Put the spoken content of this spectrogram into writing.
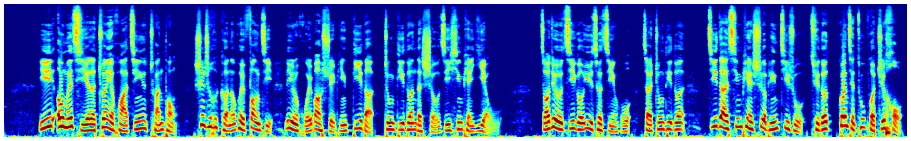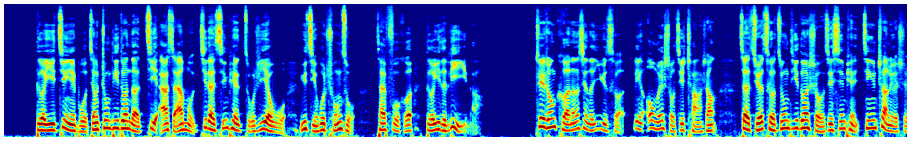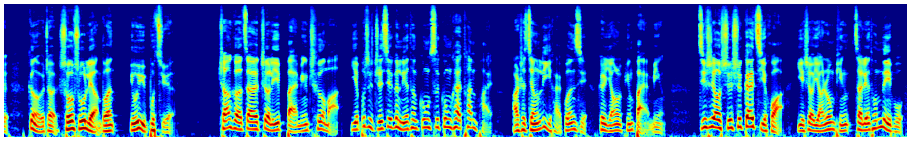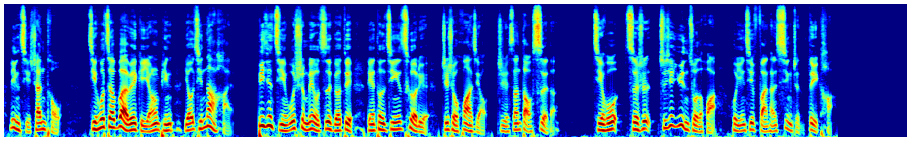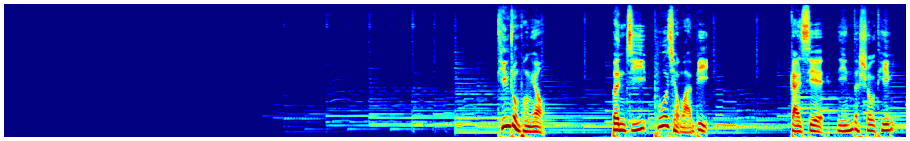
以欧美企业的专业化经营传统，甚至会可能会放弃利润回报水平低的中低端的手机芯片业务。早就有机构预测，锦湖在中低端基带芯片射频技术取得关键突破之后，得以进一步将中低端的 GSM 基带芯片组织业务与锦湖重组，才符合得意的利益呢。这种可能性的预测，令欧美手机厂商在决策中低端手机芯片经营战略时，更有着首鼠两端，犹豫不决。张可在这里摆明车马，也不是直接跟联通公司公开摊牌，而是将利害关系跟杨荣平摆明。即使要实施该计划，也是要杨荣平在联通内部另起山头，锦湖在外围给杨荣平摇旗呐喊。毕竟锦湖是没有资格对联通的经营策略指手画脚、指三道四的。几乎此时直接运作的话，会引起反弹性质的对抗。听众朋友，本集播讲完毕，感谢您的收听。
